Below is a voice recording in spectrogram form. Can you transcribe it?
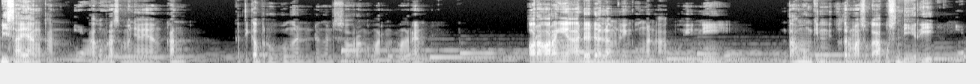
disayangkan, Iya. aku merasa menyayangkan ketika berhubungan dengan seseorang kemarin-kemarin, orang-orang yang ada dalam lingkungan aku ini, entah mungkin itu termasuk aku sendiri, Iya.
